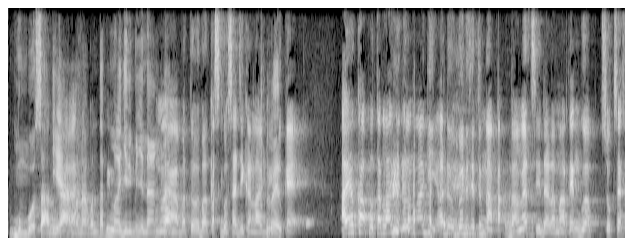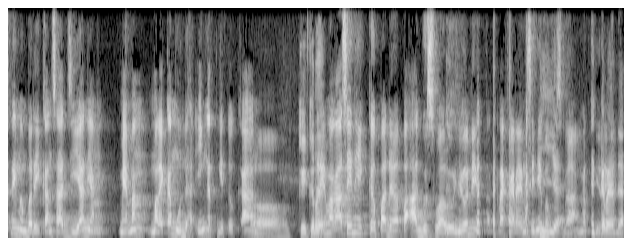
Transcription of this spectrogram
membosankan, Iya. menakutkan, tapi malah jadi Nah menyenangkan. betul banget pas gue sajikan lagu Keren. itu kayak ayo kak putar lagi ulang lagi aduh gue di situ ngakak banget sih dalam artian gue sukses nih memberikan sajian yang memang mereka mudah inget gitu kan Oke keren. terima kasih nih kepada Pak Agus Waluyo nih referensinya bagus Iya. banget gitu. Keren ya,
